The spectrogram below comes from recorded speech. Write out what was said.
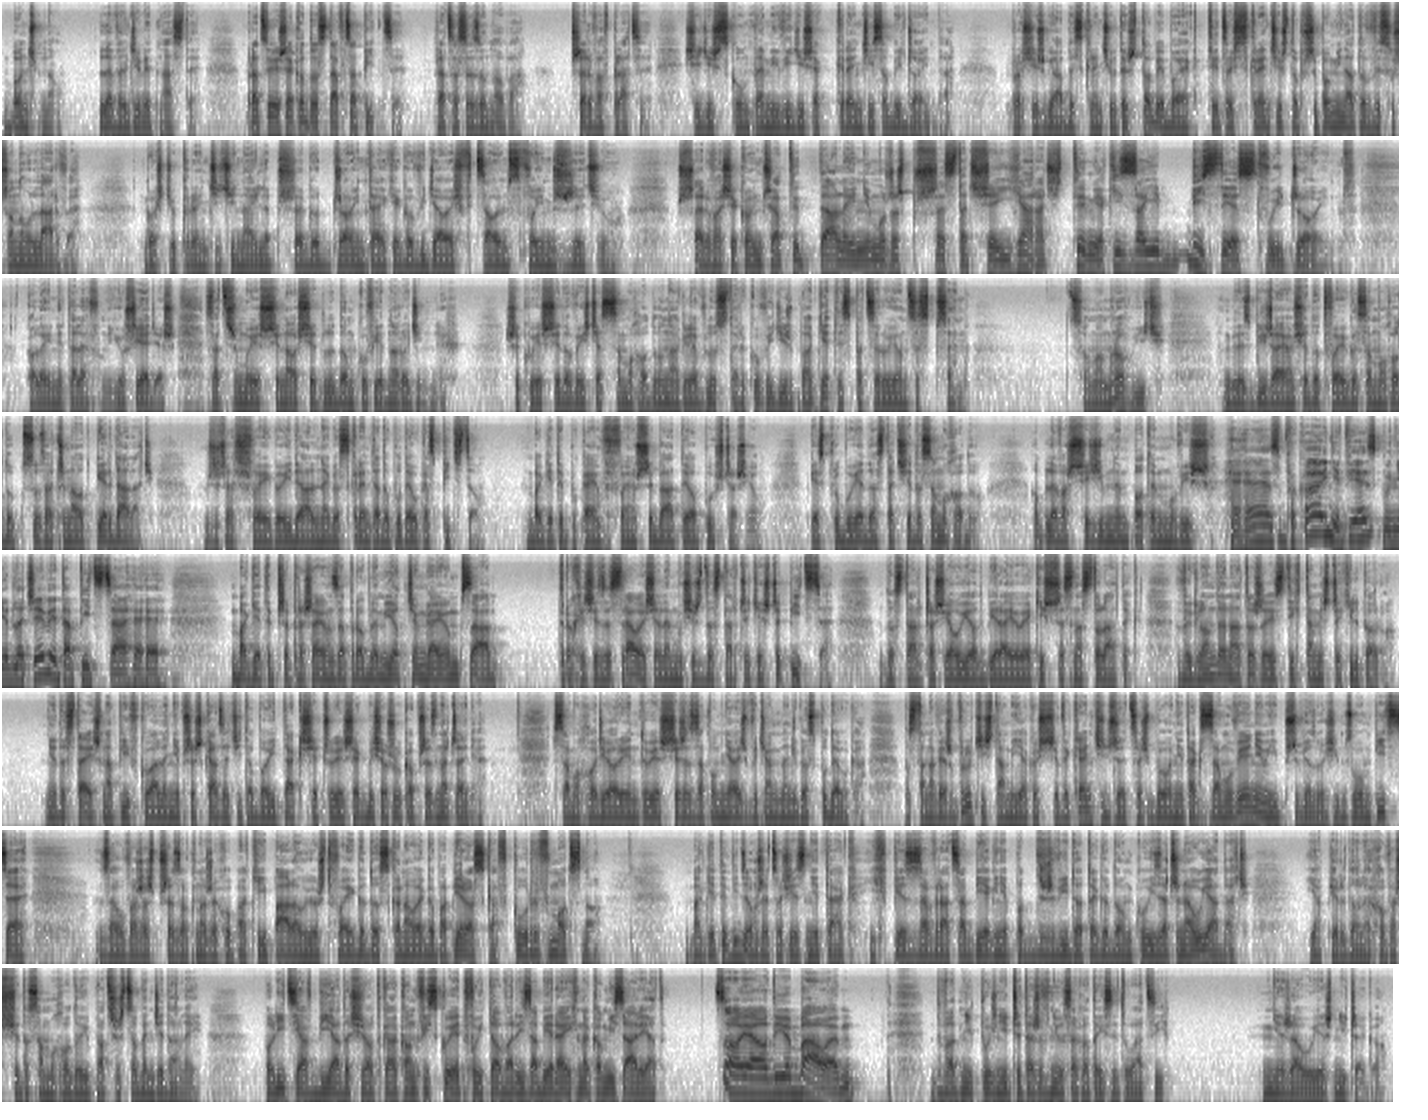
Bądź mną. Level 19. Pracujesz jako dostawca pizzy. Praca sezonowa. Przerwa w pracy. Siedzisz z kumplem i widzisz jak kręci sobie jointa. Prosisz go, aby skręcił też tobie, bo jak ty coś skręcisz, to przypomina to wysuszoną larwę. Gościu kręci ci najlepszego jointa, jakiego widziałeś w całym swoim życiu. Przerwa się kończy, a ty dalej nie możesz przestać się jarać tym, jaki zajebisty jest twój joint. Kolejny telefon, już jedziesz. Zatrzymujesz się na osiedlu domków jednorodzinnych. Szykujesz się do wyjścia z samochodu, nagle w lusterku widzisz bagiety spacerujące z psem. Co mam robić? Gdy zbliżają się do twojego samochodu, psu zaczyna odpierdalać. Wrzeczasz swojego idealnego skręta do pudełka z pizzą. Bagiety pukają w twoją szybę, a ty opuszczasz ją. Pies próbuje dostać się do samochodu. Oblewasz się zimnym potem, mówisz Hehe, spokojnie piesku, nie dla ciebie ta pizza, hehe. Bagiety przepraszają za problem i odciągają psa. Trochę się zestrałeś, ale musisz dostarczyć jeszcze pizzę. Dostarczasz ją i odbierają jakiś szesnastolatek. Wygląda na to, że jest ich tam jeszcze kilkoro. Nie dostajesz napiwku, ale nie przeszkadza ci to, bo i tak się czujesz, jakbyś oszukał przeznaczenie. W samochodzie orientujesz się, że zapomniałeś wyciągnąć go z pudełka. Postanawiasz wrócić tam i jakoś się wykręcić, że coś było nie tak z zamówieniem i przywiozłeś im złą pizzę. Zauważasz przez okno, że chłopaki palą już twojego doskonałego papieroska w kurw mocno. Bagiety widzą, że coś jest nie tak. Ich pies zawraca, biegnie pod drzwi do tego domku i zaczyna ujadać. Ja pierdolę, chowasz się do samochodu i patrzysz, co będzie dalej. Policja wbija do środka, konfiskuje twój towar i zabiera ich na komisariat. Co ja odjebałem? Dwa dni później czytasz w newsach o tej sytuacji. Nie żałujesz niczego.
